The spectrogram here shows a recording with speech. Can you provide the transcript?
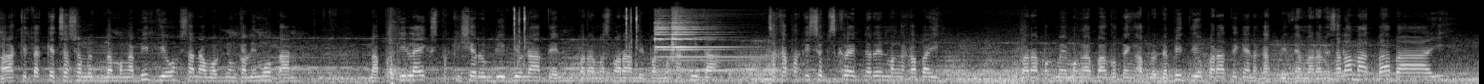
Ah, kita-kit sa sunod na mga video. Sana wag niyong kalimutan na paki-likes, paki-share yung video natin para mas marami pang makakita. Tsaka paki-subscribe na rin mga kabay para pag may mga bago tayong upload na video, parati kayo nakapit na. Maraming salamat. Bye-bye!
